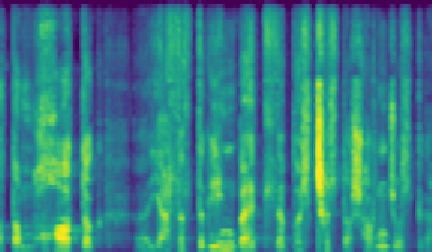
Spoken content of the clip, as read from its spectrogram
одоо мохоодог, э, ялалдаг энэ байдлаа болчихл доо шоронжуулдаг.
